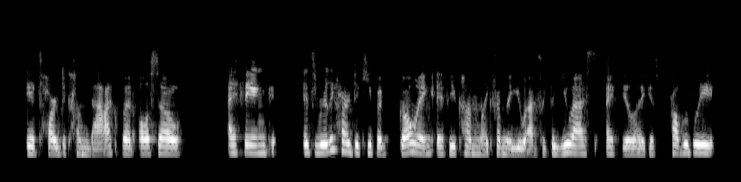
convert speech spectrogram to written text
it's hard to come back, but also I think it's really hard to keep it going if you come like from the US. Like the US, I feel like is probably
